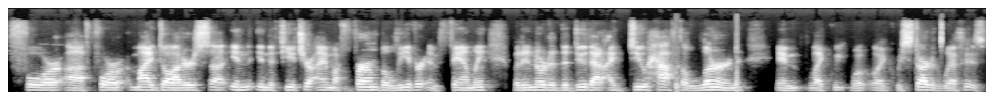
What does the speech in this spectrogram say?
for uh, for my daughters uh, in in the future. I am a firm believer in family, but in order to do that, I do have to learn. And like we like we started with is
